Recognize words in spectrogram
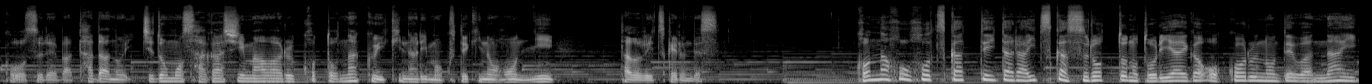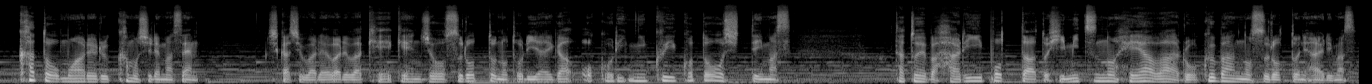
こうすればただの一度も探し回ることなくいきなり目的の本にたどり着けるんです。こんな方法を使っていたらいつかスロットの取り合いが起こるのではないかと思われるかもしれません。しかし我々は経験上スロットの取り合いが起こりにくいことを知っています。例えば「ハリー・ポッターと秘密の部屋」は6番のスロットに入ります。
